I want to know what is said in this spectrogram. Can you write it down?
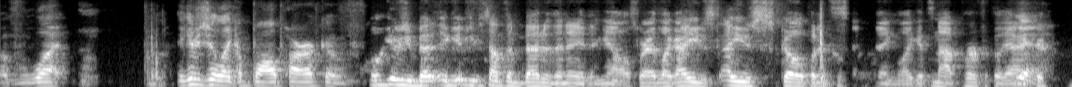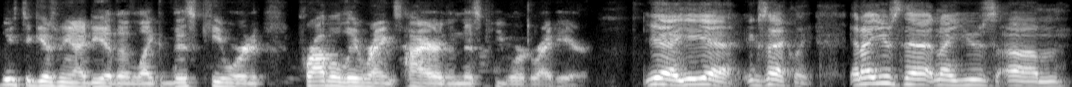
of what it gives you like a ballpark of Well, it gives you be- it gives you something better than anything else, right? Like I use I use scope, but it's the same thing. Like it's not perfectly accurate. Yeah. At least it gives me an idea that like this keyword probably ranks higher than this keyword right here. yeah yeah yeah exactly. And I use that and I use um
